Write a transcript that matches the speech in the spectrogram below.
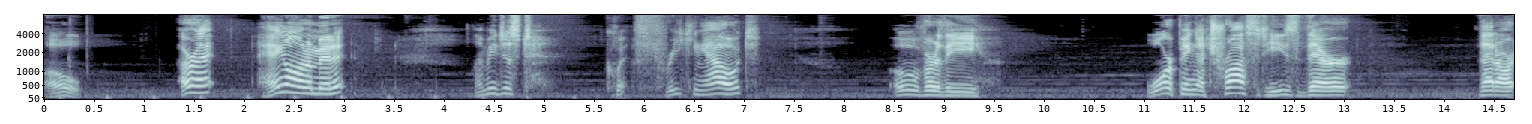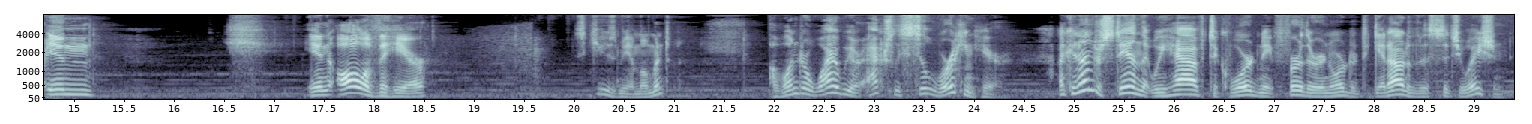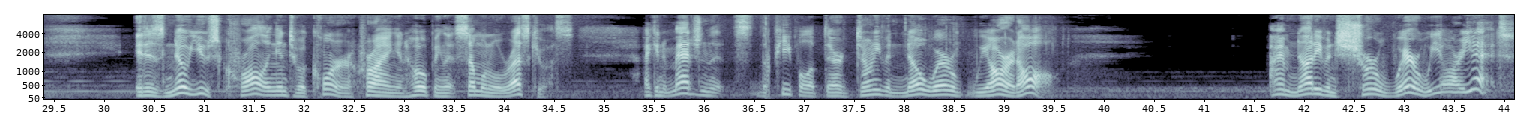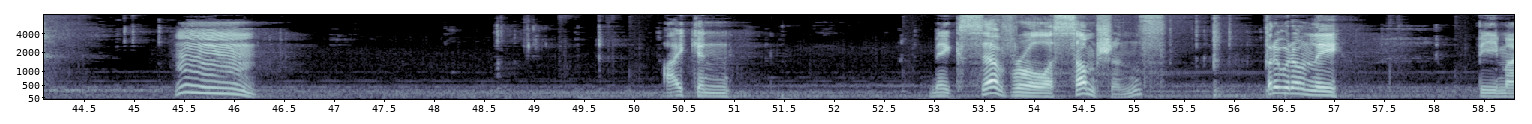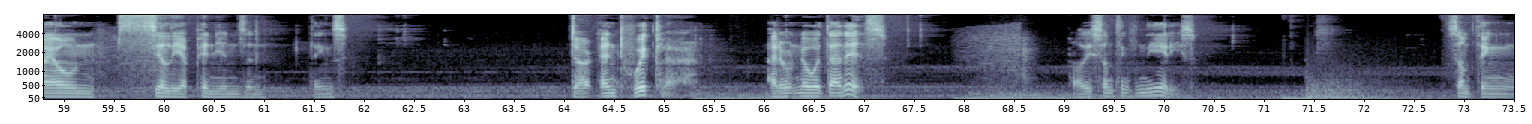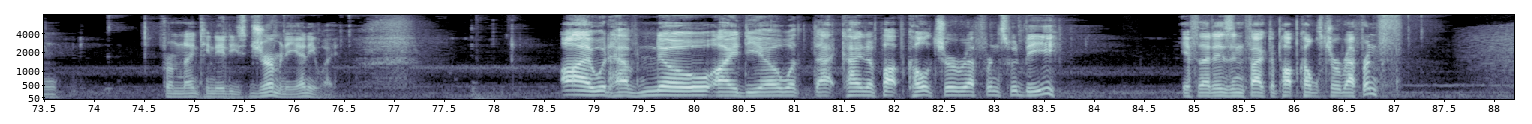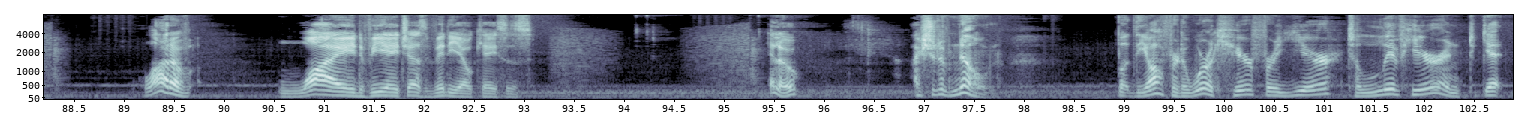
Oh. All right. Hang on a minute. Let me just quit freaking out over the warping atrocities there that are in in all of the here. Excuse me a moment. I wonder why we are actually still working here. I can understand that we have to coordinate further in order to get out of this situation. It is no use crawling into a corner crying and hoping that someone will rescue us. I can imagine that the people up there don't even know where we are at all. I am not even sure where we are yet. Hmm. I can make several assumptions, but it would only be my own silly opinions and things. Der Entwickler. I don't know what that is. Probably something from the 80s. Something from 1980s Germany, anyway. I would have no idea what that kind of pop culture reference would be. If that is, in fact, a pop culture reference. A lot of wide VHS video cases. Hello. I should have known. But the offer to work here for a year, to live here, and to get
